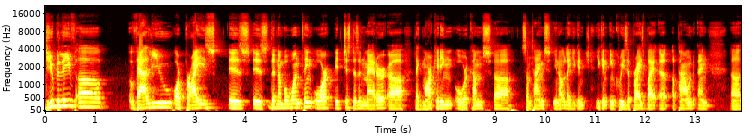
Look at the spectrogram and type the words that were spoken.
Do you believe uh, value or price is is the number one thing or it just doesn't matter uh, like marketing overcomes uh, sometimes you know like you can you can increase the price by a, a pound and uh,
